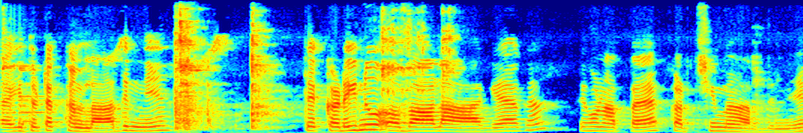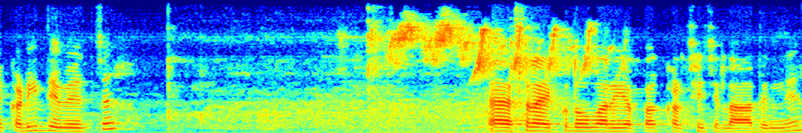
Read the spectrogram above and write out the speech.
ਕੜਾਹੀ ਤੋਂ ਢੱਕਣ ਲਾ ਦਿੰਨੇ ਆ। ਤੇ ਕੜੀ ਨੂੰ ਉਬਾਲ ਆ ਗਿਆ ਹੈਗਾ, ਤੇ ਹੁਣ ਆਪਾਂ ਕੜਛੀ ਮਾਰ ਦਿੰਨੇ ਆ ਕੜੀ ਦੇ ਵਿੱਚ। ਇਸ ਤਰ੍ਹਾਂ ਇੱਕ ਦੋ ਵਾਰੀ ਆਪਾਂ ਕੜਛੀ ਚਲਾ ਦਿੰਨੇ ਆ।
